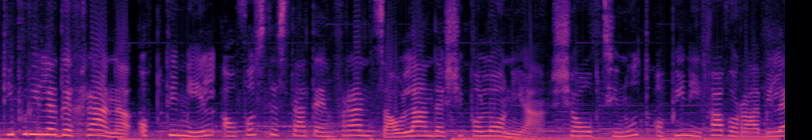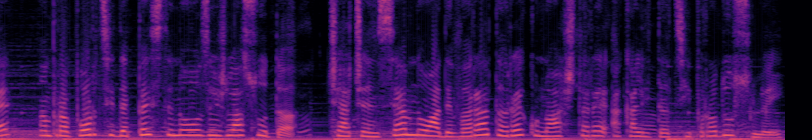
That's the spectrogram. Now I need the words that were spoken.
Tipurile de hrană Optimil au fost testate în Franța, Olanda și Polonia și au obținut opinii favorabile în proporții de peste 90%, ceea ce înseamnă o adevărată recunoaștere a calității produsului.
